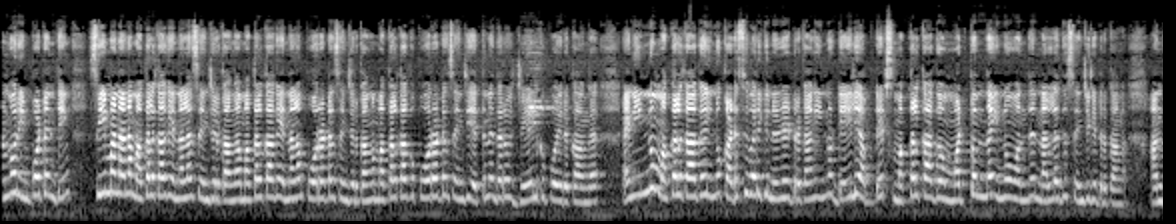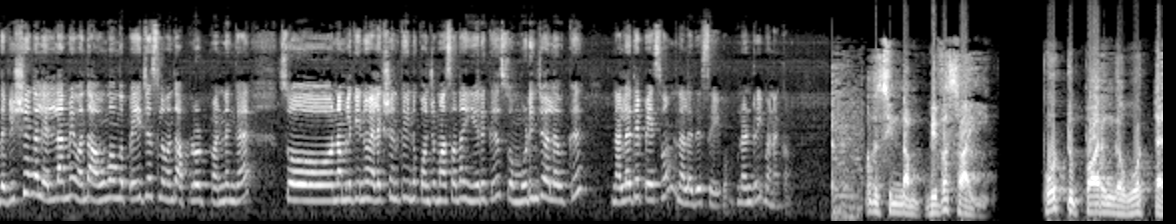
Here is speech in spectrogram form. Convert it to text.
ஒரு இம்பார்ட்டன்ட் திங் சீமானான மக்களுக்காக என்னெல்லாம் செஞ்சிருக்காங்க மக்களுக்காக என்னெல்லாம் போராட்டம் செஞ்சிருக்காங்க மக்களுக்காக போராட்டம் செஞ்சு எத்தனை தடவை ஜெயிலுக்கு போயிருக்காங்க அண்ட் இன்னும் மக்களுக்காக இன்னும் கடைசி வரைக்கும் நின்றுட்டு இருக்காங்க இன்னும் டெய்லி அப்டேட்ஸ் மக்களுக்காக மட்டும் தான் இன்னும் வந்து நல்லது செஞ்சுக்கிட்டு இருக்காங்க. அந்த விஷயங்கள் எல்லாமே வந்து அவங்கவுங்க பேஜஸ்ல வந்து அப்லோட் பண்ணுங்க. ஸோ நம்மளுக்கு இன்னும் எலெக்ஷனுக்கு இன்னும் கொஞ்சம் மாசம் தான் இருக்கு. ஸோ முடிஞ்ச அளவுக்கு நல்லதே பேசுவோம் நல்லதே செய்வோம். நன்றி வணக்கம். சின்னம் விவசாயி. போட்டு பாருங்க ஓட்ட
